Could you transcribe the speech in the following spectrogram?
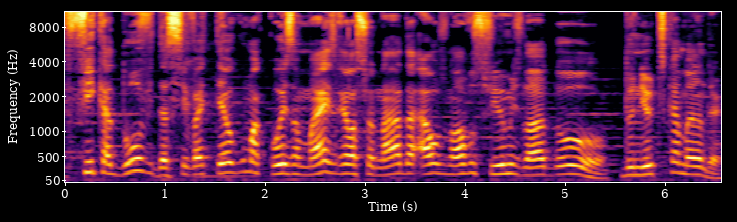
fica a dúvida se vai ter alguma coisa mais relacionada aos novos filmes lá do, do Newt Scamander,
